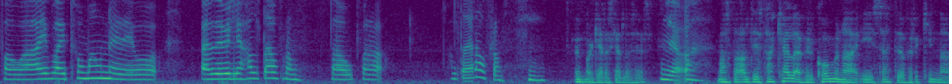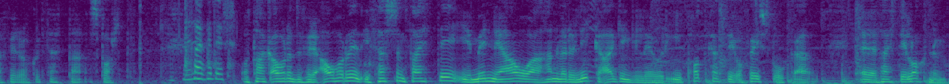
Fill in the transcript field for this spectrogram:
fá að æfa í tvo mánuði og ef þau vilja halda áfram þá bara halda þeir áfram. um að gera skella sér. Já. Marta Aldís, takk kærlega fyrir komuna í settið og fyrir að kynna fyrir okkur þetta sport. Takk fyrir. Og takk áhörðum fyrir áhorfið í þessum þætti. Ég minni á að hann verður líka aðgengilegur í podcasti og Facebook að e, þætti í loknum.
